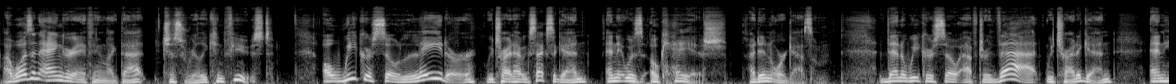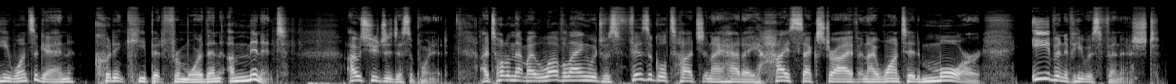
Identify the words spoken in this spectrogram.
I wasn't angry or anything like that, just really confused. A week or so later, we tried having sex again, and it was okayish. I didn't orgasm. Then a week or so after that, we tried again, and he once again couldn't keep it for more than a minute. I was hugely disappointed. I told him that my love language was physical touch and I had a high sex drive and I wanted more, even if he was finished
